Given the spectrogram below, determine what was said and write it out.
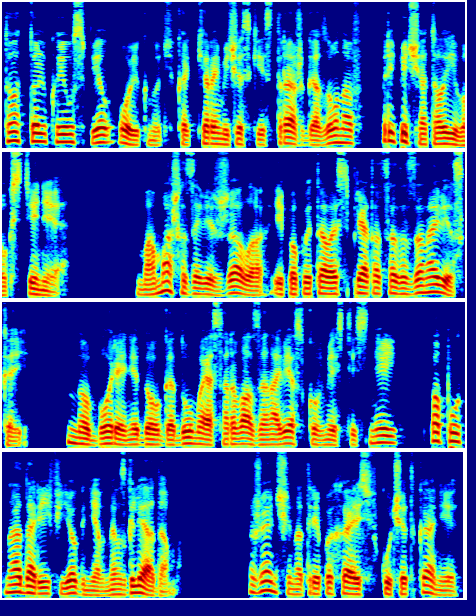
Тот только и успел ойкнуть, как керамический страж газонов припечатал его к стене. Мамаша завизжала и попыталась спрятаться за занавеской, но Боря, недолго думая, сорвал занавеску вместе с ней, попутно одарив ее гневным взглядом. Женщина, трепыхаясь в куче ткани,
